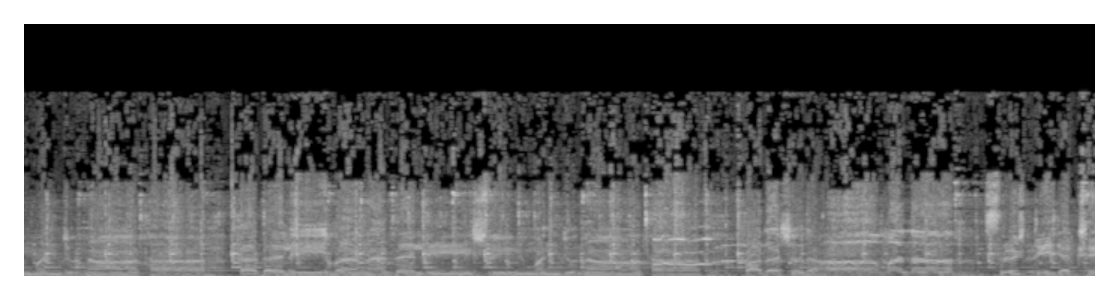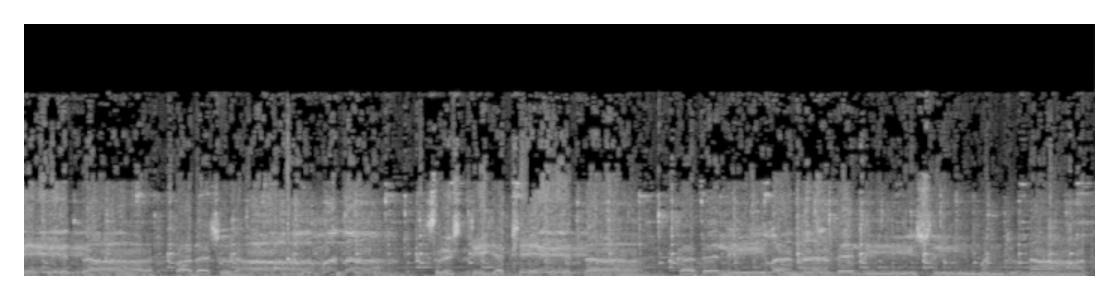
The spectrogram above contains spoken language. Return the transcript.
मञ्जुनाथ कदली वनदली श्रीमञ्जुनाथ पदशुरामना सृष्टिजक्षेता पदशुरामना सृष्टिजक्षेता कदली वनदली श्रीमञ्जुनाथ।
